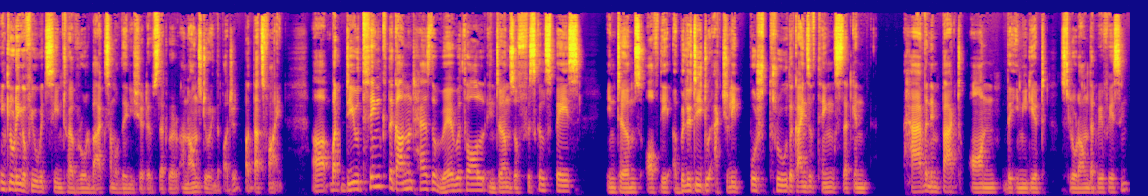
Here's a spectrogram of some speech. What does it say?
including a few which seem to have rolled back some of the initiatives that were announced during the budget. But that's fine. Uh, but do you think the government has the wherewithal in terms of fiscal space, in terms of the ability to actually push through the kinds of things that can have an impact on the immediate slowdown that we're facing?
